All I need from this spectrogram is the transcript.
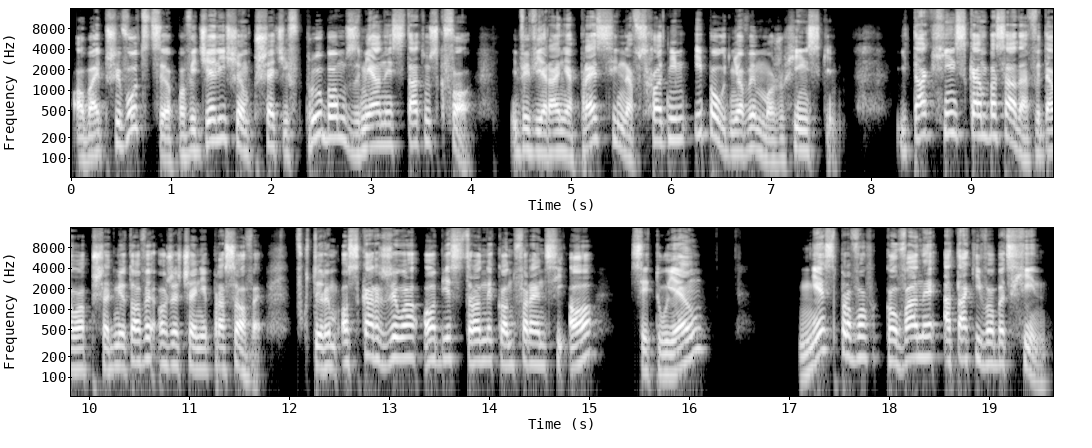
Obaj przywódcy opowiedzieli się przeciw próbom zmiany status quo i wywierania presji na wschodnim i południowym Morzu Chińskim. I tak chińska ambasada wydała przedmiotowe orzeczenie prasowe, w którym oskarżyła obie strony konferencji o, cytuję, niesprowokowane ataki wobec Chin,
